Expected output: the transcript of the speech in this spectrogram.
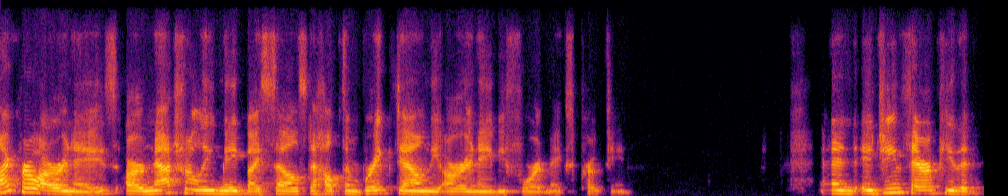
microRNAs are naturally made by cells to help them break down the RNA before it makes protein. And a gene therapy that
